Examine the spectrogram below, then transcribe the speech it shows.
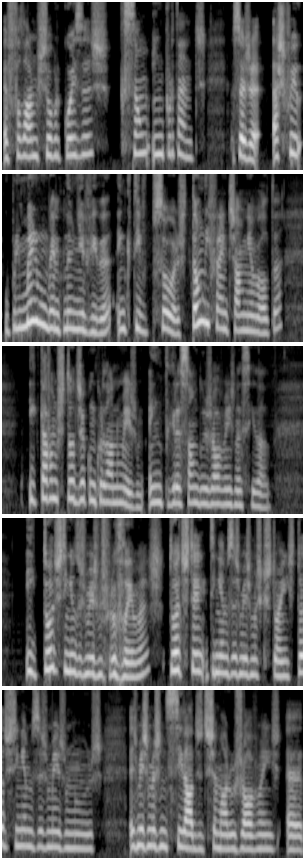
a falarmos sobre coisas que são importantes. Ou seja, acho que foi o primeiro momento na minha vida em que tive pessoas tão diferentes à minha volta e que estávamos todos a concordar no mesmo: a integração dos jovens na cidade. E todos tínhamos os mesmos problemas, todos tínhamos as mesmas questões, todos tínhamos as, mesmos, as mesmas necessidades de chamar os jovens a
